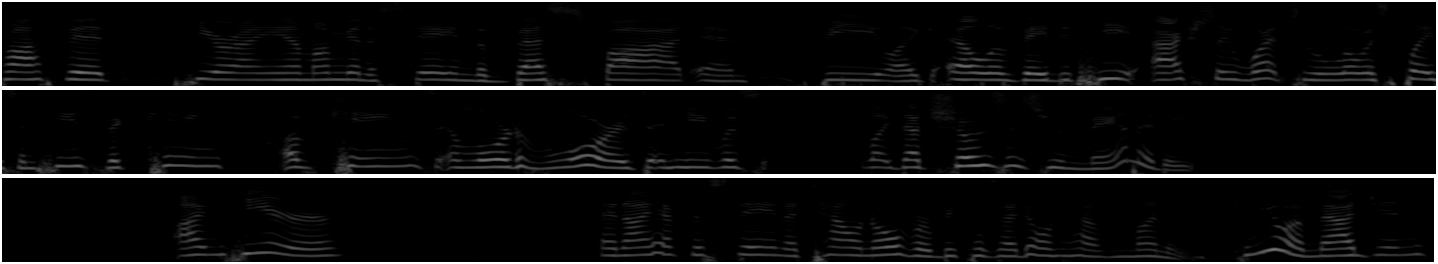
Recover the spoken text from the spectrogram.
prophet, here I am, I'm going to stay in the best spot and be like elevated. He actually went to the lowest place and he's the king of kings and lord of lords and he was like that shows his humanity. I'm here and I have to stay in a town over because I don't have money. Can you imagine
